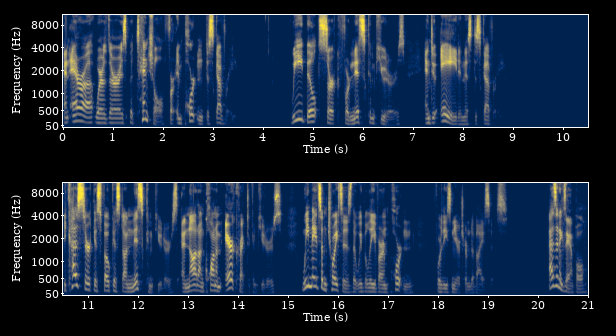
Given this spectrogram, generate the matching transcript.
an era where there is potential for important discovery. We built Cirq for NISQ computers and to aid in this discovery. Because Cirq is focused on NISQ computers and not on quantum error-corrected computers, we made some choices that we believe are important for these near-term devices. As an example,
